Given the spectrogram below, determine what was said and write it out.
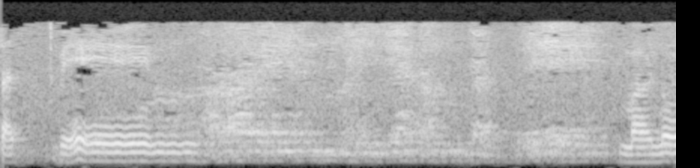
तत्त्वे मनो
